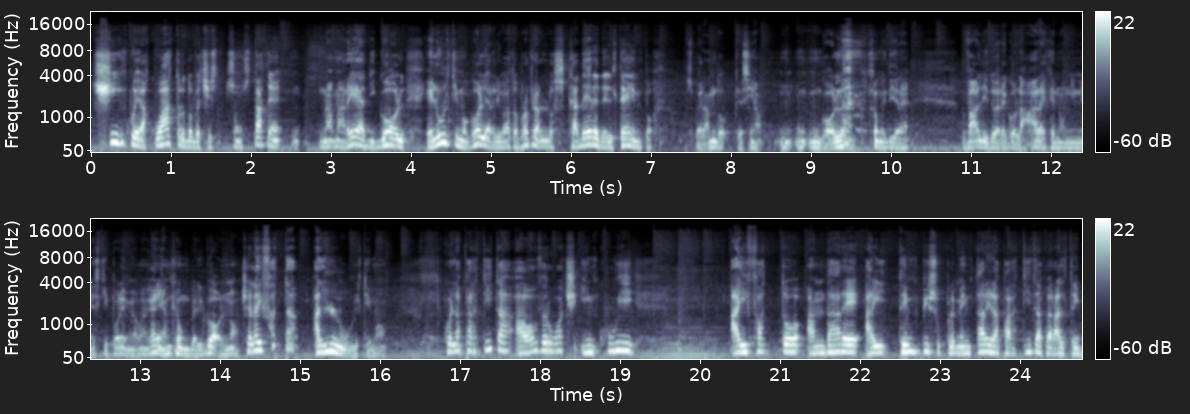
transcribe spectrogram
5 a 4 dove ci sono state una marea di gol e l'ultimo gol è arrivato proprio allo scadere del tempo, sperando che sia un, un, un gol, come dire, valido e regolare, che non inneschi polemica, magari anche un bel gol, no? Ce l'hai fatta all'ultimo. Quella partita a Overwatch in cui hai fatto andare ai tempi supplementari la partita per altri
